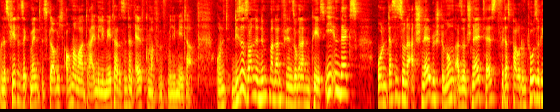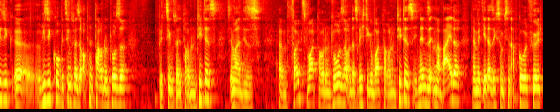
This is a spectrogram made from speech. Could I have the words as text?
Und das vierte Segment ist, glaube ich, auch nochmal 3 mm, das sind dann 11,5 mm. Und diese Sonde nimmt man dann für den sogenannten PSI-Index und das ist so eine Art Schnellbestimmung, also ein Schnelltest für das Parodontose-Risiko, äh, beziehungsweise ob eine Parodontose, beziehungsweise Parodontitis, ist immer dieses Volkswort Parodontose und das richtige Wort Parodontitis. Ich nenne sie immer beide, damit jeder sich so ein bisschen abgeholt fühlt.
